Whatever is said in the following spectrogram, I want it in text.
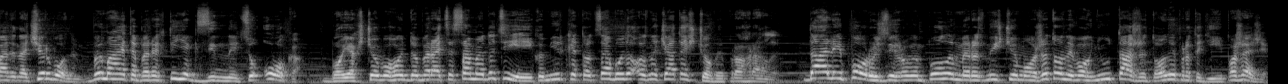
обведена червоним, ви маєте берегти як зінницю ока. Бо якщо вогонь добереться саме до цієї комірки, то це буде означати, що ви програли. Далі поруч з ігровим полем ми розміщуємо жетони вогню та жетони протидії пожежі.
